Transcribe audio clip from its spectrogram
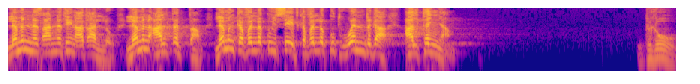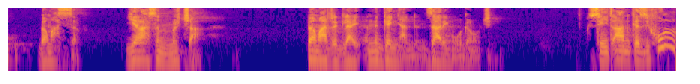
ለምን ነፃነቴን አጣለሁ? ለምን አልጠጣም? ለምን ከፈለግኩኝ ሴት ከፈለግኩት ወንድ ጋር አልተኛም? ብሎ በማሰብ የራስን ምርጫ በማድረግ ላይ እንገኛለን ዛሬም ወገኖች ሰይጣን ከዚህ ሁሉ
